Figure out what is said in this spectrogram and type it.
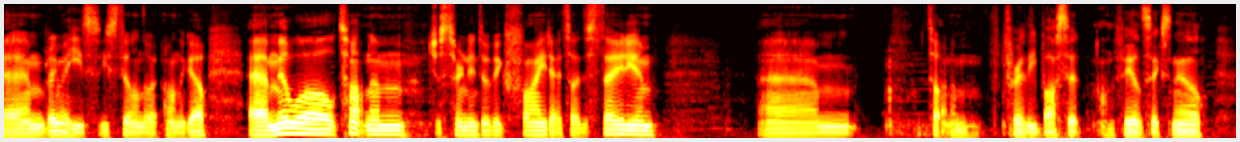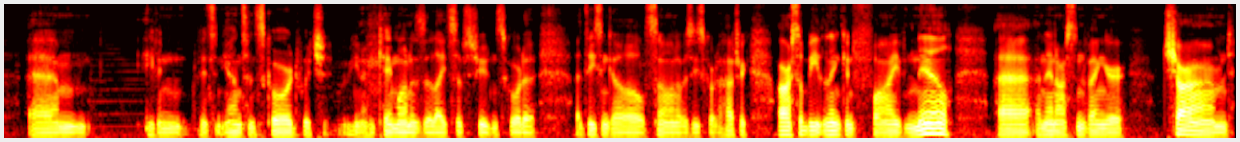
Um, but anyway, he's he's still on the on the go. Uh, Millwall, Tottenham just turned into a big fight outside the stadium. Um, Tottenham fairly bossed it on the field, six 0 um, Even Vincent Janssen scored, which you know he came on as a late substitute and scored a, a decent goal. Son obviously scored a hat trick. Arsenal beat Lincoln five 0 uh, and then Arsene Wenger charmed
